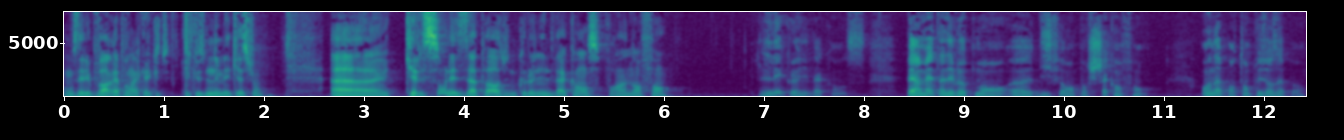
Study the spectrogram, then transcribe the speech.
Donc vous allez pouvoir répondre à quelques-unes de mes questions. Euh, quels sont les apports d'une colonie de vacances pour un enfant? Les colonies de vacances permettent un développement euh, différent pour chaque enfant en apportant plusieurs apports.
